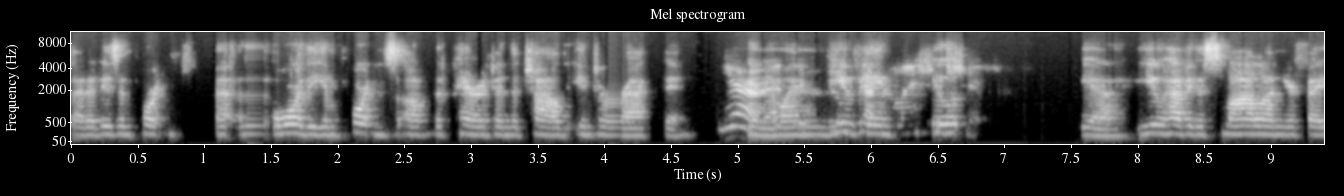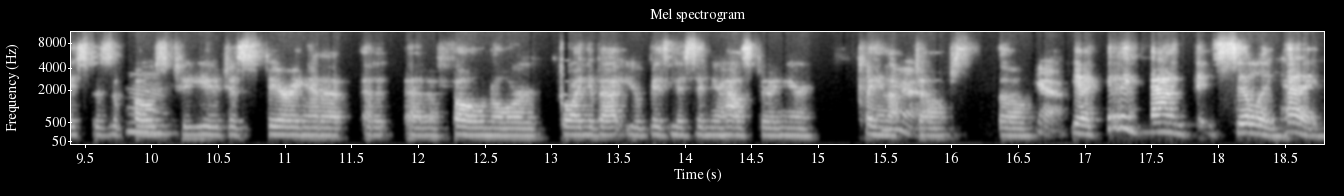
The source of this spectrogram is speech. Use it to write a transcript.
that it is important, uh, or the importance of the parent and the child interacting. Yeah, you know, and you being you, yeah, you having a smile on your face as opposed mm. to you just staring at a, at a at a phone or going about your business in your house doing your cleanup yeah. jobs. So yeah, yeah, getting down, getting silly. Hey,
